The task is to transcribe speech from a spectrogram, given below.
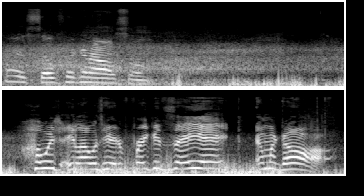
That is so freaking awesome. I wish Eli was here to freaking say it. Oh my god.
